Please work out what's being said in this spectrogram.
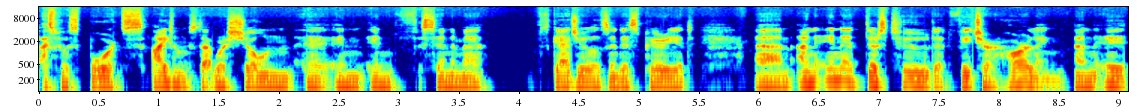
I suppose sports items that were shown uh, in in cinema schedules in this period, um, and in it there's two that feature hurling, and it,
